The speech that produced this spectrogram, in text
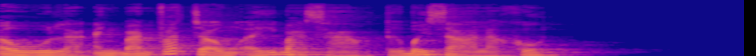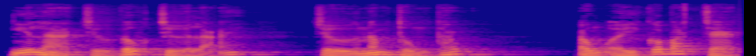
Âu là anh bán phát cho ông ấy ba xào từ bây giờ là khôn. Nghĩa là trừ gốc trừ lãi, trừ năm thùng thóc, ông ấy có bắt chẹt,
